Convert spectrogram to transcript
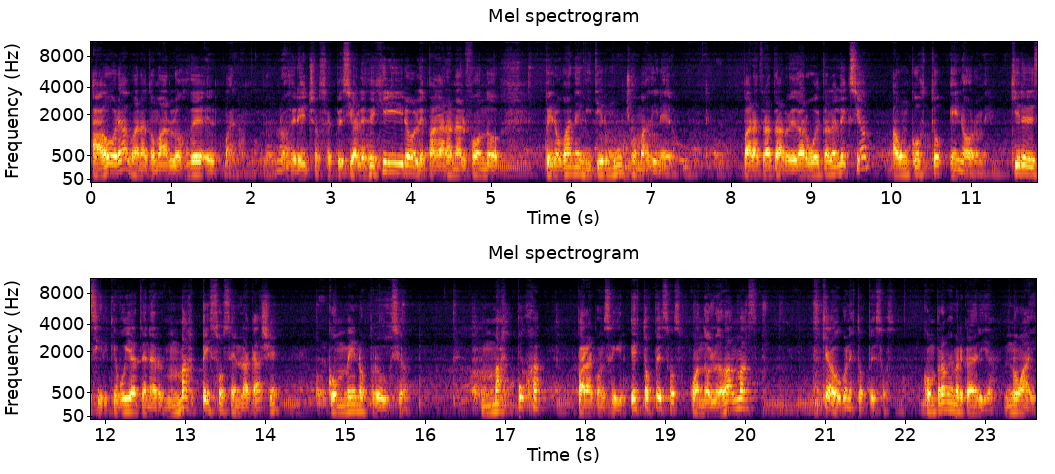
Ahora van a tomar los, de, eh, bueno, los derechos especiales de giro, le pagarán al fondo, pero van a emitir mucho más dinero para tratar de dar vuelta a la elección a un costo enorme. Quiere decir que voy a tener más pesos en la calle con menos producción, más puja para conseguir. Estos pesos, cuando los dan más, ¿qué hago con estos pesos? Comprame mercadería, no hay.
